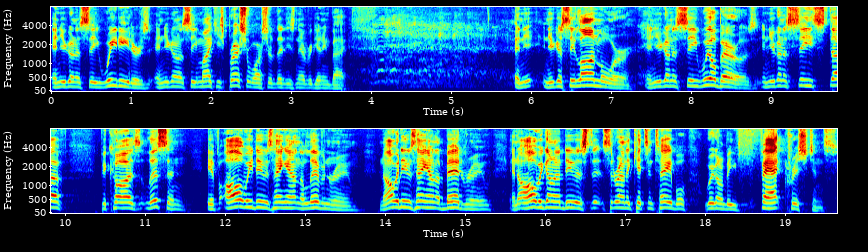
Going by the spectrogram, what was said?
and you're going to see weed eaters and you're going to see Mikey's pressure washer that he's never getting back. and, you, and you're going to see lawnmower and you're going to see wheelbarrows and you're going to see stuff because, listen, if all we do is hang out in the living room, and all we do is hang out in the bedroom, and all we're going to do is sit around the kitchen table, we're going to be fat Christians.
